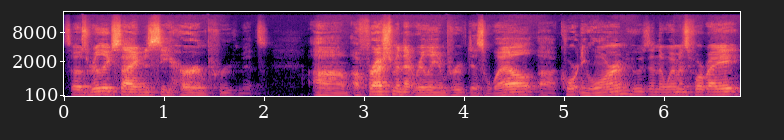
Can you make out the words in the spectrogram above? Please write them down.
So it was really exciting to see her improvements. Um, a freshman that really improved as well, uh, Courtney Warren, who's in the women's 4x8.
